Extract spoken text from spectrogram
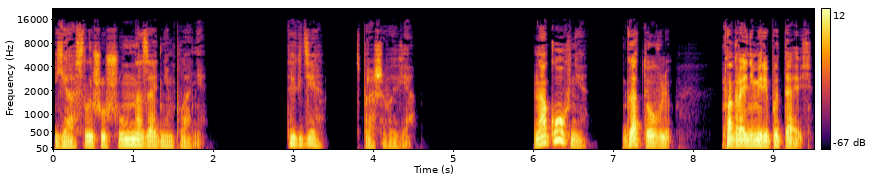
Я слышу шум на заднем плане. «Ты где?» — спрашиваю я. «На кухне. Готовлю. По крайней мере, пытаюсь».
